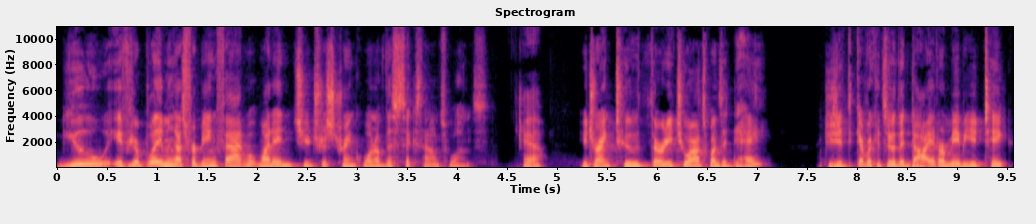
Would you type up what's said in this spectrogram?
you, if you're blaming us for being fat, well, why didn't you just drink one of the six ounce ones? Yeah. You drank two 32 ounce ones a day? Did you ever consider the diet? Or maybe you take,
